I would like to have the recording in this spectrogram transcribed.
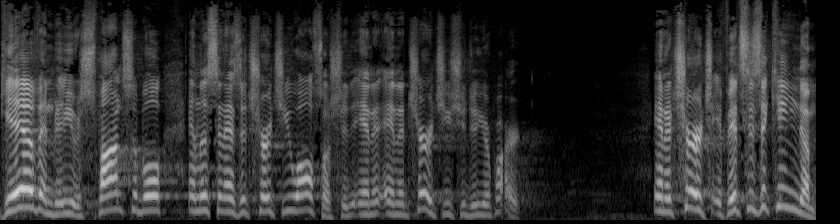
give and be responsible. And listen, as a church, you also should, in a, in a church, you should do your part. In a church, if it's as a kingdom,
